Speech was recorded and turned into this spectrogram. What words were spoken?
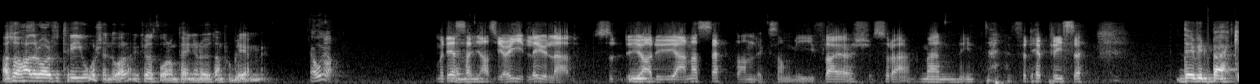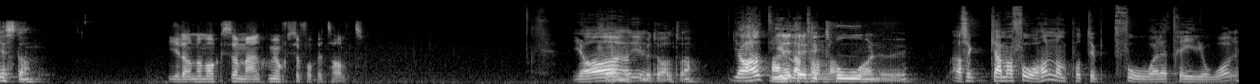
Alltså hade det varit för tre år sedan då hade han kunnat få de pengarna utan problem. Oh, ja. Men det är så, alltså jag gillar ju Ladd. Så mm. jag hade ju gärna sett han liksom i Flyers sådär. Men inte för det priset. David Backes då? Gillar honom också, men han kommer ju också få betalt. Ja, mycket betalt va? Jag har alltid gillat honom. Han är 32 honom. år nu. Alltså kan man få honom på typ två eller tre år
